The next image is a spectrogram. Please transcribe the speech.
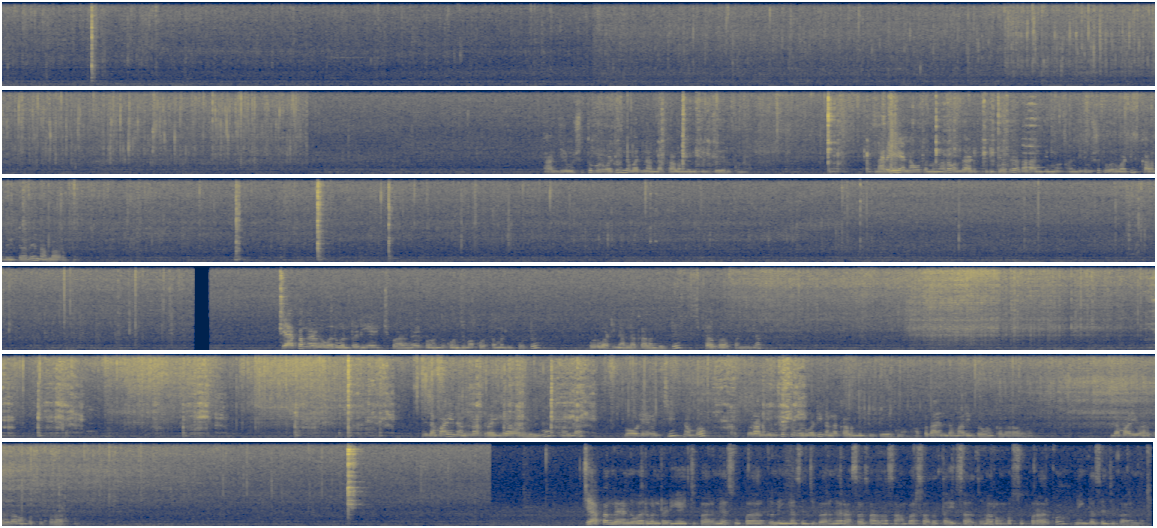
அஞ்சு நிமிஷத்துக்கு ஒரு வாட்டி இந்த மாதிரி நல்லா கலந்து விட்டுக்கிட்டே இருக்கணும். நிறைய எண்ணெய் ஊற்றினதுனால வந்து அடி பிடிக்காது அதனால் அஞ்சு அஞ்சு நிமிஷத்துக்கு ஒரு வாட்டி கலந்து விட்டாலே நல்லாயிருக்கும் சேப்பங்கிழங்கு வறுவல் ரெடி ஆகிடுச்சு பாருங்கள் இப்போ வந்து கொஞ்சமாக கொத்தமல்லி போட்டு ஒரு வாட்டி நல்லா கலந்துட்டு ஸ்டவ் ஆஃப் பண்ணிடலாம். இந்த மாதிரி நல்லா ட்ரையாக ஆகிற வரையும் நல்லா ஸ்லோலே வச்சு நம்ம ஒரு அஞ்சு நிமிஷத்துக்கு ஒரு வாட்டி நல்லா கலந்துக்கிட்டுக்கிட்டே இருக்கணும். அப்போ தான் இந்த மாதிரி ப்ரௌன் கலராக வரும். இந்த மாதிரி வரதாக தான் ரொம்ப சூப்பராக இருக்கும். சேப்பங்கிழங்கு வறுவல் ரெடி ஆகிடுச்சு பாருங்கள் சூப்பராக இருக்கும். நீங்களும் செஞ்சு பாருங்கள் ரசம் சாதம் சாம்பார் சாதம் தயிர் சாதம்லாம் ரொம்ப சூப்பராக இருக்கும். நீங்களும் செஞ்சு பாருங்கள்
